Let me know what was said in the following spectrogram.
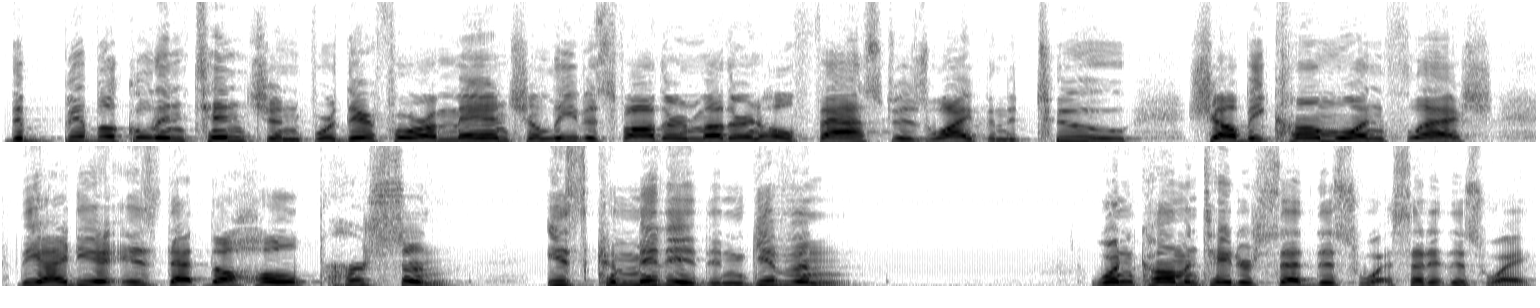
the biblical intention for therefore a man shall leave his father and mother and hold fast to his wife, and the two shall become one flesh, the idea is that the whole person is committed and given. One commentator said, this way, said it this way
